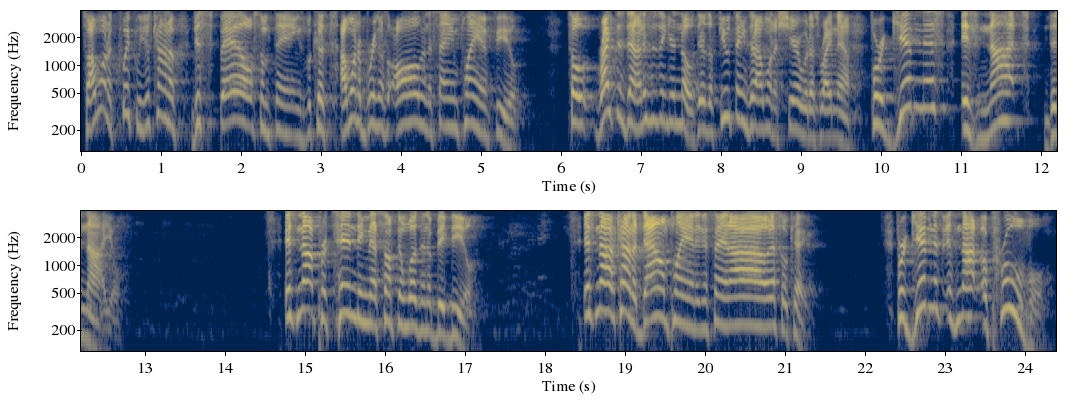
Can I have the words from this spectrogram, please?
So, I want to quickly just kind of dispel some things because I want to bring us all in the same playing field. So, write this down. This is in your notes. There's a few things that I want to share with us right now. Forgiveness is not denial, it's not pretending that something wasn't a big deal, it's not kind of downplaying it and saying, oh, that's okay. Forgiveness is not approval.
